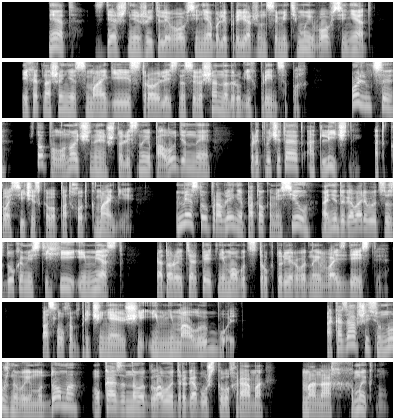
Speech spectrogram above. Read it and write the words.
Нет, Здешние жители вовсе не были приверженцами тьмы, вовсе нет. Их отношения с магией строились на совершенно других принципах. Ольмцы, что полуночные, что лесные полуденные, предпочитают отличный от классического подход к магии. Вместо управления потоками сил они договариваются с духами стихий и мест, которые терпеть не могут структурированные воздействия, по слухам причиняющие им немалую боль. Оказавшись у нужного ему дома, указанного главой Драгобужского храма, монах хмыкнул.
